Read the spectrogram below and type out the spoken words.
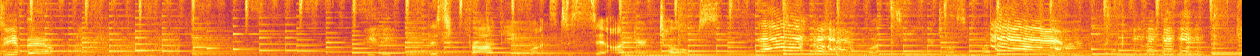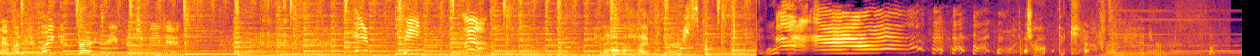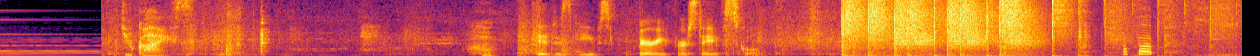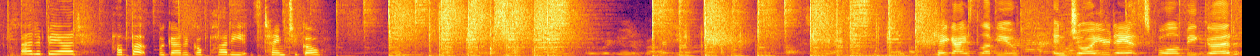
See you, fam. This froggy wants to sit on your toes. He wants to eat your toes. Come on. Can't have your blankets back till you put your feet in. It is Eve's very first day of school. Hop up. Out of bed. Hop up. We gotta go potty. It's time to go. Okay guys, love you. Enjoy your day at school. Be good.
